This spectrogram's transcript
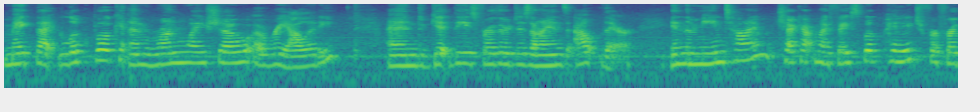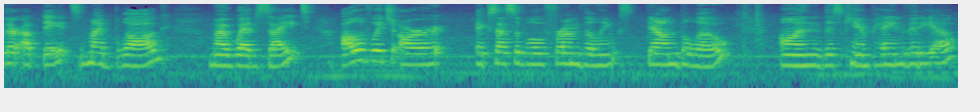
make that lookbook and runway show a reality, and get these further designs out there. In the meantime, check out my Facebook page for further updates, my blog, my website, all of which are accessible from the links down below on this campaign video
